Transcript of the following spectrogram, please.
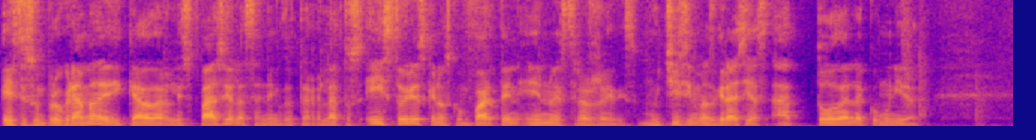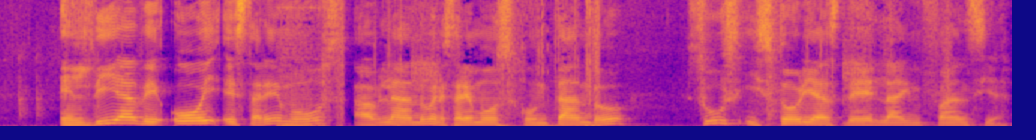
Este es un programa dedicado a darle espacio a las anécdotas, relatos e historias que nos comparten en nuestras redes. Muchísimas gracias a toda la comunidad. El día de hoy estaremos hablando, bueno, estaremos contando sus historias de la infancia.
